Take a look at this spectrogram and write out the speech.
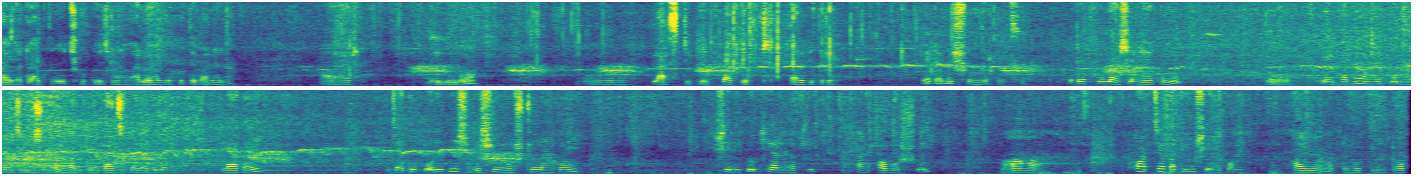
জায়গাটা একদমই ছোটো, এই জন্য ভালোভাবে হতে পারে না। আর এগুলো প্লাস্টিকের প্যাকেট তার ভিতরে। এটা বেশ সুন্দর হয়েছে। এটা ফুল আসেনি এখনও তো এইভাবে আমি পুরনো জিনিস ব্যবহার করে গাছপালাগুলো লাগাই। যাতে পরিবেশ বেশি নষ্ট না হয়, সেদিকেও খেয়াল রাখি। আর অবশ্যই খরচাপাতিও সেরকম হয় না। একটা নতুন টব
